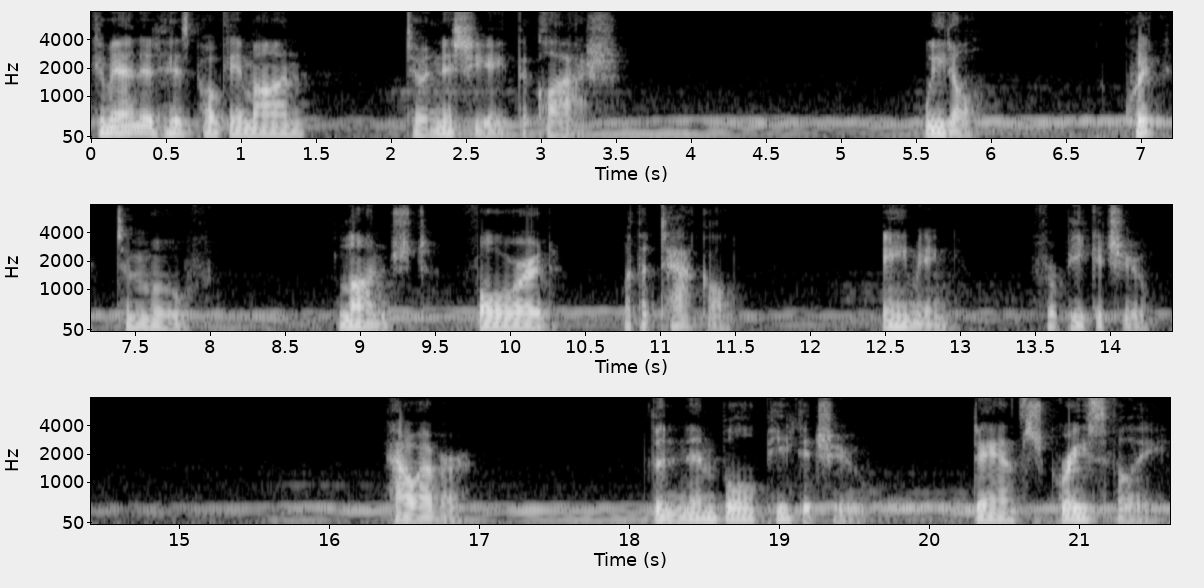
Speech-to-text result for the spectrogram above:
commanded his Pokemon to initiate the clash. Weedle, quick to move, lunged forward with a tackle, aiming for Pikachu. However, the nimble Pikachu danced gracefully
